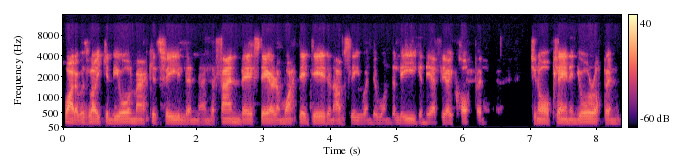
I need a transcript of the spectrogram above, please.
what it was like in the old markets field and, and the fan base there and what they did. And obviously when they won the league and the FAI Cup and you know playing in Europe. And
